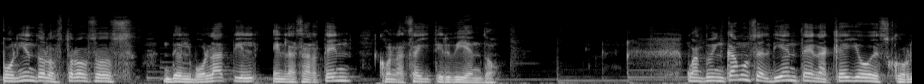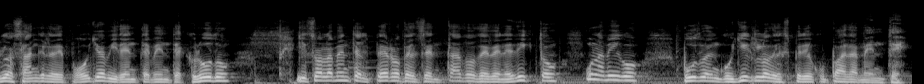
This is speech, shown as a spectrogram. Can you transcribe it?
poniendo los trozos del volátil en la sartén con aceite hirviendo. Cuando hincamos el diente en aquello escurrió sangre de pollo, evidentemente crudo, y solamente el perro del sentado de Benedicto, un amigo, pudo engullirlo despreocupadamente.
